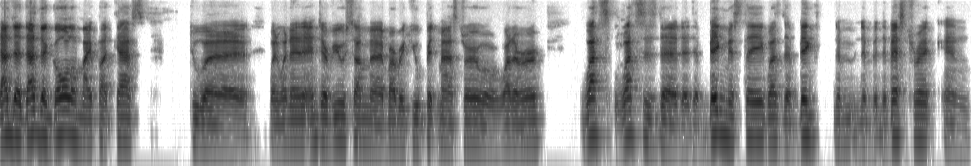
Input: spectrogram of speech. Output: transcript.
that's the that's the goal of my podcast. To uh, when when I interview some uh, barbecue pitmaster or whatever, what's what's is the, the the big mistake? What's the big the, the, the best trick? And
